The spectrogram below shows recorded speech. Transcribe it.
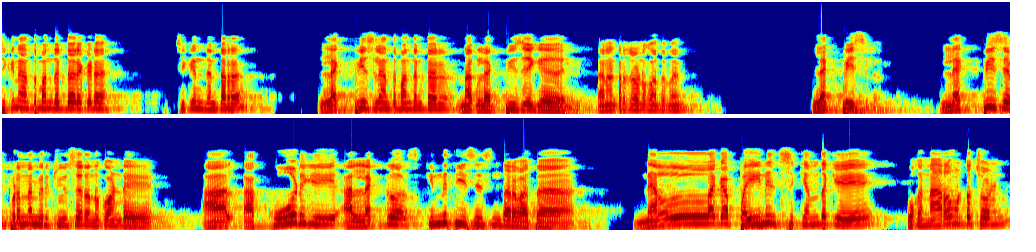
చికెన్ ఎంతమంది తింటారు ఇక్కడ? చికెన్ తింటారా? లెగ్ పీస్లు ఎంతమంది తింటారు? నాకు లెగ్ పీసే కావాలి. అని అంటారు చూడండి కొంతమంది. లెగ్ పీస్లు. లెగ్ పీస్ ఎప్పుడన్నా మీరు చూసారనుకోండి ఆ ఆ కోడికి ఆ లెగ్ స్కిన్ తీసేసిన తర్వాత నెల్లగా పైనుంచి కిందకి ఒక నరం ఉంటుంది చూడండి.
